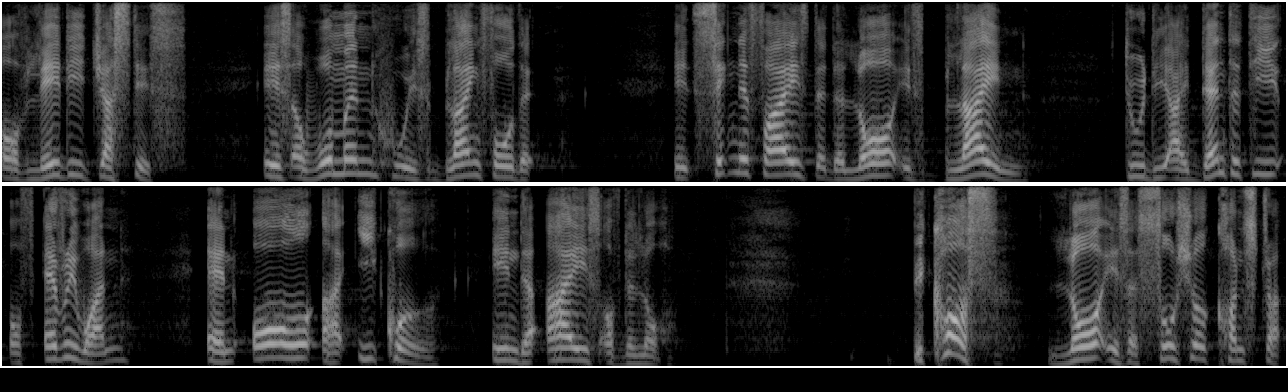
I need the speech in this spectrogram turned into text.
of Lady Justice is a woman who is blindfolded. It signifies that the law is blind to the identity of everyone and all are equal in the eyes of the law. Because law is a social construct,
